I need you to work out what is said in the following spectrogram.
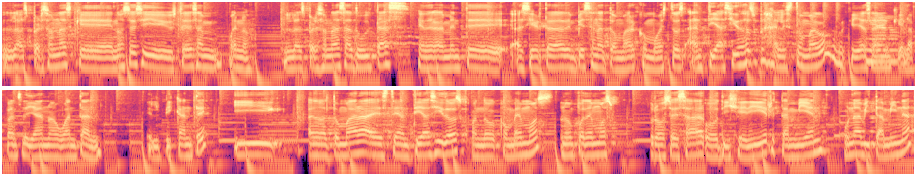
las personas que, no sé si ustedes han, bueno, las personas adultas generalmente a cierta edad empiezan a tomar como estos antiácidos para el estómago, porque ya saben que la panza ya no aguanta el, picante. Y al tomar este antiácidos cuando comemos no podemos procesar o digerir también una vitamina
